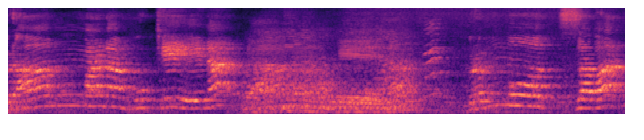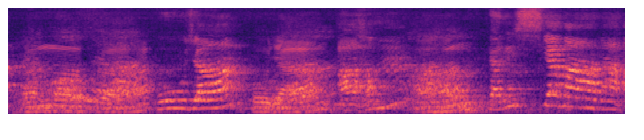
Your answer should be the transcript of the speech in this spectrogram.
బ్రాహ్మణ ముఖేన బ్రహ్మోత్సవ పూజాం అహం కరిష్యమానః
